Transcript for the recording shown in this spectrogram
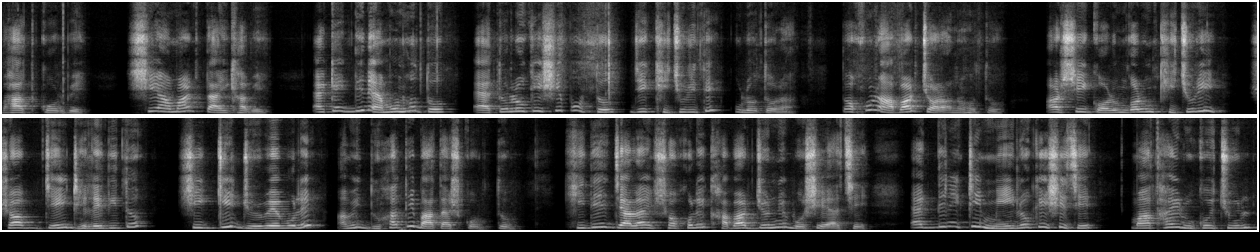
ভাত করবে। সে আমার তাই খাবে। এক এক দিন এমন হতো এত লোক এসে পড়তো যে খিচুড়িতে কুলোতো না। তখন আবার চড়ানো হতো। আর সেই গরম গরম খিচুড়ি সব যেই ঢেলে দিত, শিগগির জুড়বে বলে আমি দুহাতে বাতাস করতুম খিদের জ্বালায় সকলে খাবার জন্যে বসে আছে। একদিন একটি মেয়ে লোক এসেছে, মাথায় রুকো চুল,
